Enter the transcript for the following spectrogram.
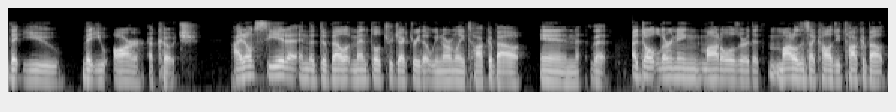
that you that you are a coach. I don't see it in the developmental trajectory that we normally talk about in that adult learning models or that models in psychology talk about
